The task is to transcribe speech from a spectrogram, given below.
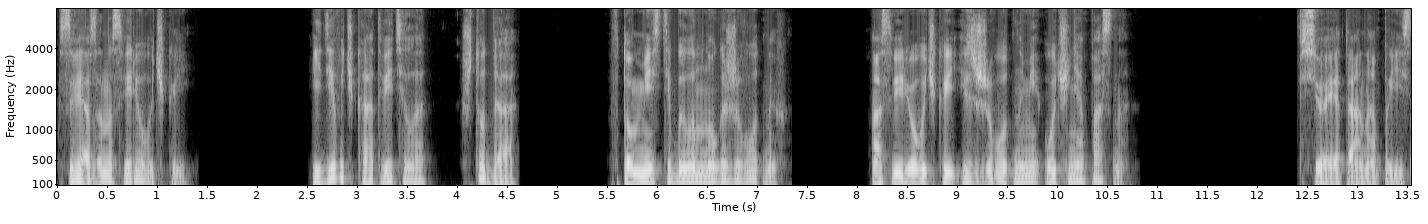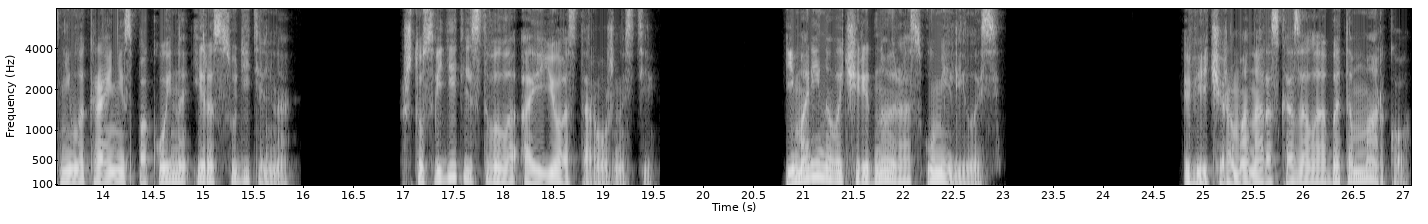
связано с веревочкой. И девочка ответила, что да. В том месте было много животных, а с веревочкой и с животными очень опасно. Все это она пояснила крайне спокойно и рассудительно, что свидетельствовало о ее осторожности. И Марина в очередной раз умилилась. Вечером она рассказала об этом Марко,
